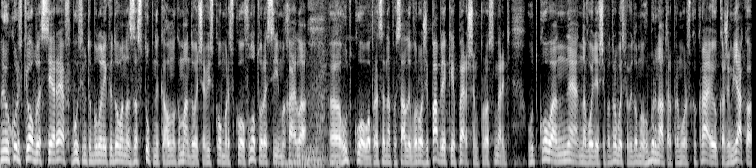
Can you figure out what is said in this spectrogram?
Ну і у Курській області РФ буцімто було ліквідовано заступника головнокомандувача військово-морського флоту Росії Михайла е, Гудкова. Про це написали ворожі пабліки. Першим про смерть Гудкова, не наводячи подробиць, повідомив губернатор Приморського краю Кажем'яко.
